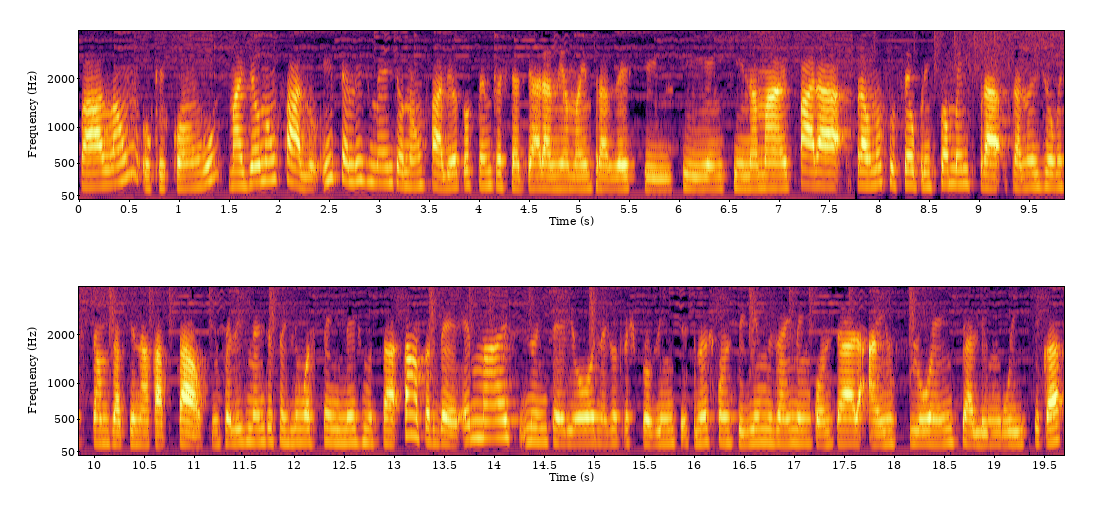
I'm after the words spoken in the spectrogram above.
falam o Kikongo, mas eu não falo. Infelizmente eu não falo. Eu estou sempre a chatear a minha mãe para ver se, se ensina, mas para, para o nosso céu, principalmente para, para nós jovens que estamos aqui na capital, infelizmente essas línguas têm mesmo estão tá, a perder. É mais no interior, nas outras províncias, que nós conseguimos ainda encontrar a influência linguística,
